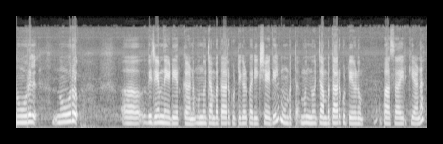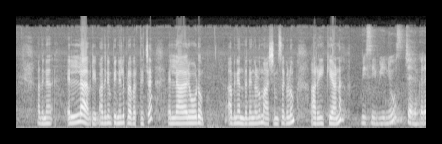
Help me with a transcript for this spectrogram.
നൂറിൽ നൂറ് വിജയം നേടിയിരിക്കുകയാണ് മുന്നൂറ്റമ്പത്താറ് കുട്ടികൾ പരീക്ഷ എഴുതിയിൽ മുമ്പത്ത് മുന്നൂറ്റമ്പത്താറ് കുട്ടികളും പാസ്സായിരിക്കുകയാണ്. അതിന് എല്ലാവരെയും അതിന് പിന്നിൽ പ്രവർത്തിച്ച എല്ലാവരോടും അഭിനന്ദനങ്ങളും ആശംസകളും അറിയിക്കുകയാണ്. B C B news Chelakkara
